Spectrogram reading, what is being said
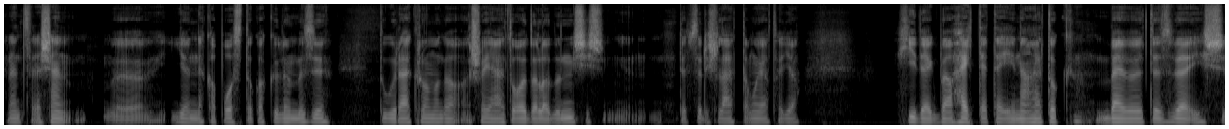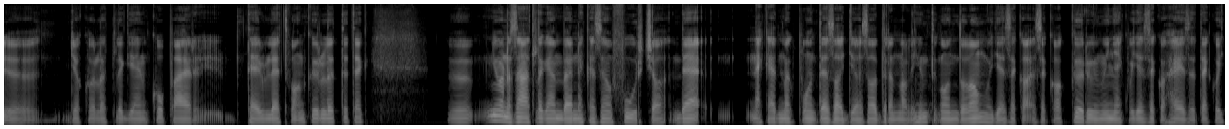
rendszeresen ö, jönnek a posztok a különböző túrákról, meg a saját oldaladon is, és többször is láttam olyat, hogy a hidegbe, a hegy tetején álltok beöltözve, és ö, gyakorlatilag ilyen kopár terület van körülöttetek. Nyilván az átlagembernek ez olyan furcsa, de neked meg pont ez adja az adrenalint, gondolom, hogy ezek a, ezek a körülmények, vagy ezek a helyzetek, hogy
